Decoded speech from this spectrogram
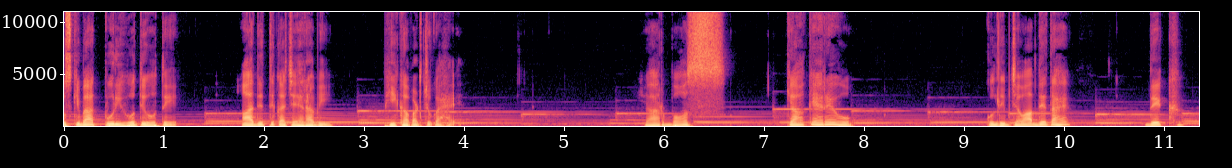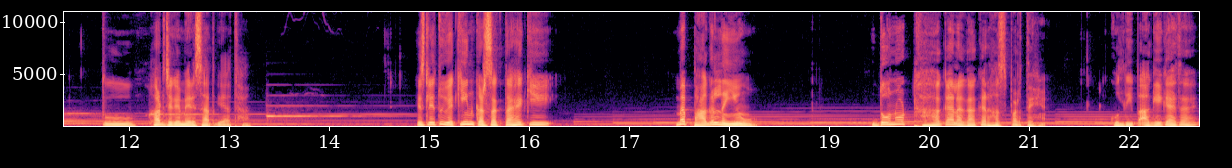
उसकी बात पूरी होते होते आदित्य का चेहरा भी फीका पड़ चुका है। यार बॉस क्या कह रहे हो? कुलदीप जवाब देता है, देख, तू हर जगह मेरे साथ गया था। इसलिए तू यकीन कर सकता है कि मैं पागल नहीं हूँ। दोनों ठहाका लगाकर हंस पड़ते हैं। कुलदीप आगे कहता है,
